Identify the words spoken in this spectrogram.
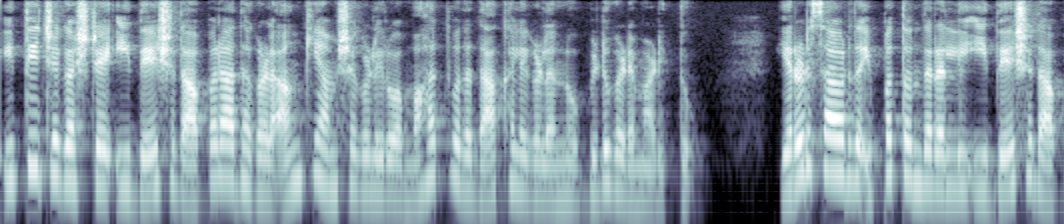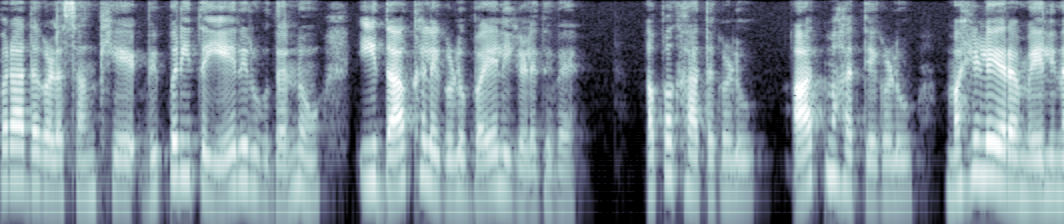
ಇತ್ತೀಚೆಗಷ್ಟೇ ಈ ದೇಶದ ಅಪರಾಧಗಳ ಅಂಕಿಅಂಶಗಳಿರುವ ಮಹತ್ವದ ದಾಖಲೆಗಳನ್ನು ಬಿಡುಗಡೆ ಮಾಡಿತ್ತು. ಎರಡು ಸಾವಿರದ ಇಪ್ಪತ್ತೊಂದರಲ್ಲಿ ಈ ದೇಶದ ಅಪರಾಧಗಳ ಸಂಖ್ಯೆ ವಿಪರೀತ ಏರಿರುವುದನ್ನು ಈ ದಾಖಲೆಗಳು ಬಯಲಿಗೆಳೆದಿವೆ. ಅಪಘಾತಗಳು ಆತ್ಮಹತ್ಯೆಗಳು, ಮಹಿಳೆಯರ ಮೇಲಿನ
